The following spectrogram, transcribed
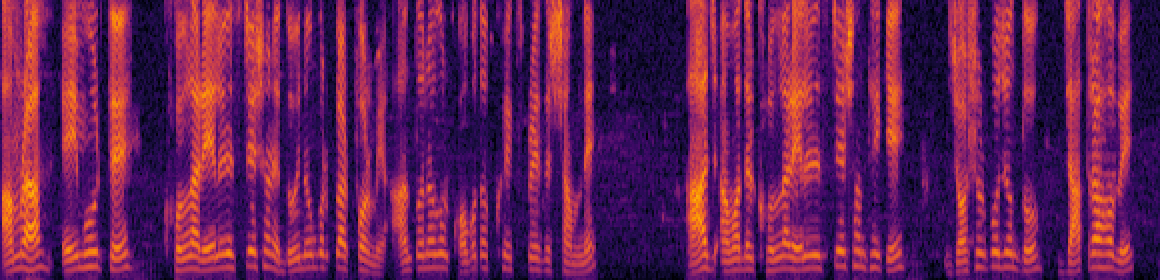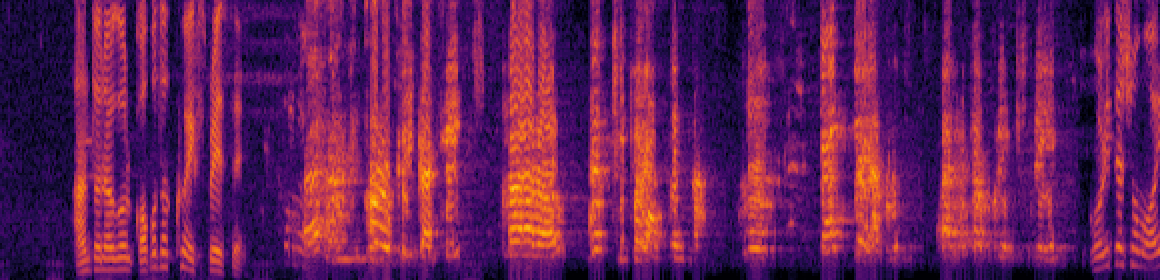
আমরা এই মুহূর্তে খুলনা রেলওয়ে স্টেশনে দুই নম্বর প্ল্যাটফর্মে আন্তনগর কপোতাক্ষ এক্সপ্রেসের সামনে। আজ আমাদের খুলনা রেলওয়ে স্টেশন থেকে যশোর পর্যন্ত যাত্রা হবে আন্তনগর কপোতাক্ষ এক্সপ্রেসে। ঘড়িতে সময়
